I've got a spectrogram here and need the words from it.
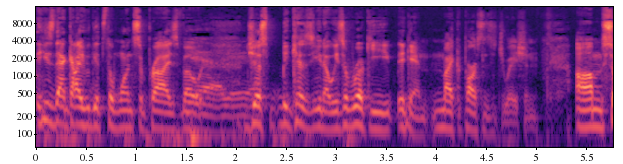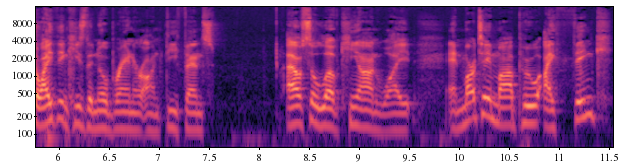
he's that guy who gets the one surprise vote Yeah, yeah, yeah. just because you know he's a rookie. Again, Micah Parsons situation. Um, so I think he's the no brainer on defense. I also love Keion White and Marte Mapu. I think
